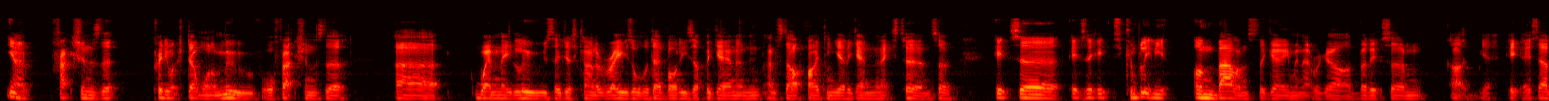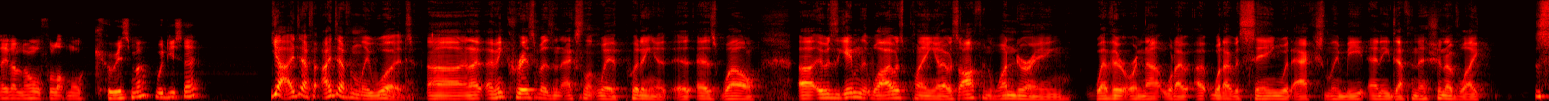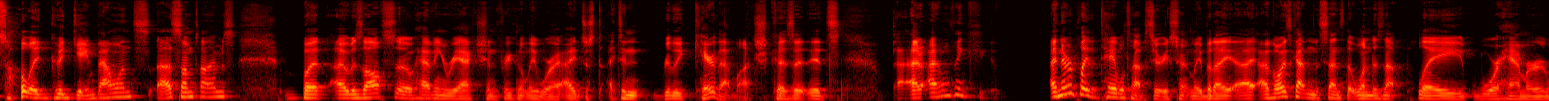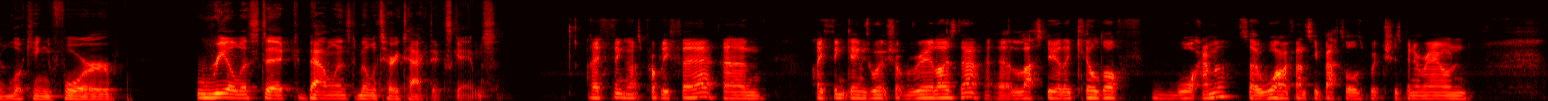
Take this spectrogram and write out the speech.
you know, factions that pretty much don't want to move or factions that uh, when they lose they just kind of raise all the dead bodies up again and, and start fighting yet again the next turn. So it's a uh, it's it's completely unbalanced the game in that regard, but it's um uh, yeah it, it's added an awful lot more charisma. Would you say? Yeah, I, def- I definitely would, uh, and I, I, think charisma is an excellent way of putting it as well. Uh, it was a game that while I was playing it, I was often wondering whether or not what I uh, what I was seeing would actually meet any definition of like solid good game balance uh, sometimes but i was also having a reaction frequently where i just i didn't really care that much because it, it's I, I, don't think I never played the tabletop series certainly, but I, I have always gotten the sense that one does not play Warhammer looking for realistic, balanced military tactics games. I think that's probably fair. Um, I think Games Workshop realised that uh, last year. They killed off Warhammer, so Warhammer Fantasy Battles, which has been around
